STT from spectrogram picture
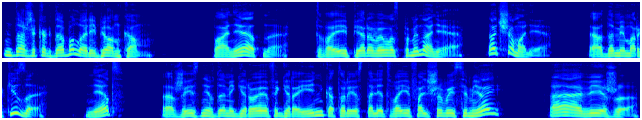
Даже когда была ребёнком». «Понятно. Твои первые воспоминания. О чём они? О доме Маркиза? Нет? О жизни в доме героев и героинь, которые стали твоей фальшивой семьёй? «А, вижу.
